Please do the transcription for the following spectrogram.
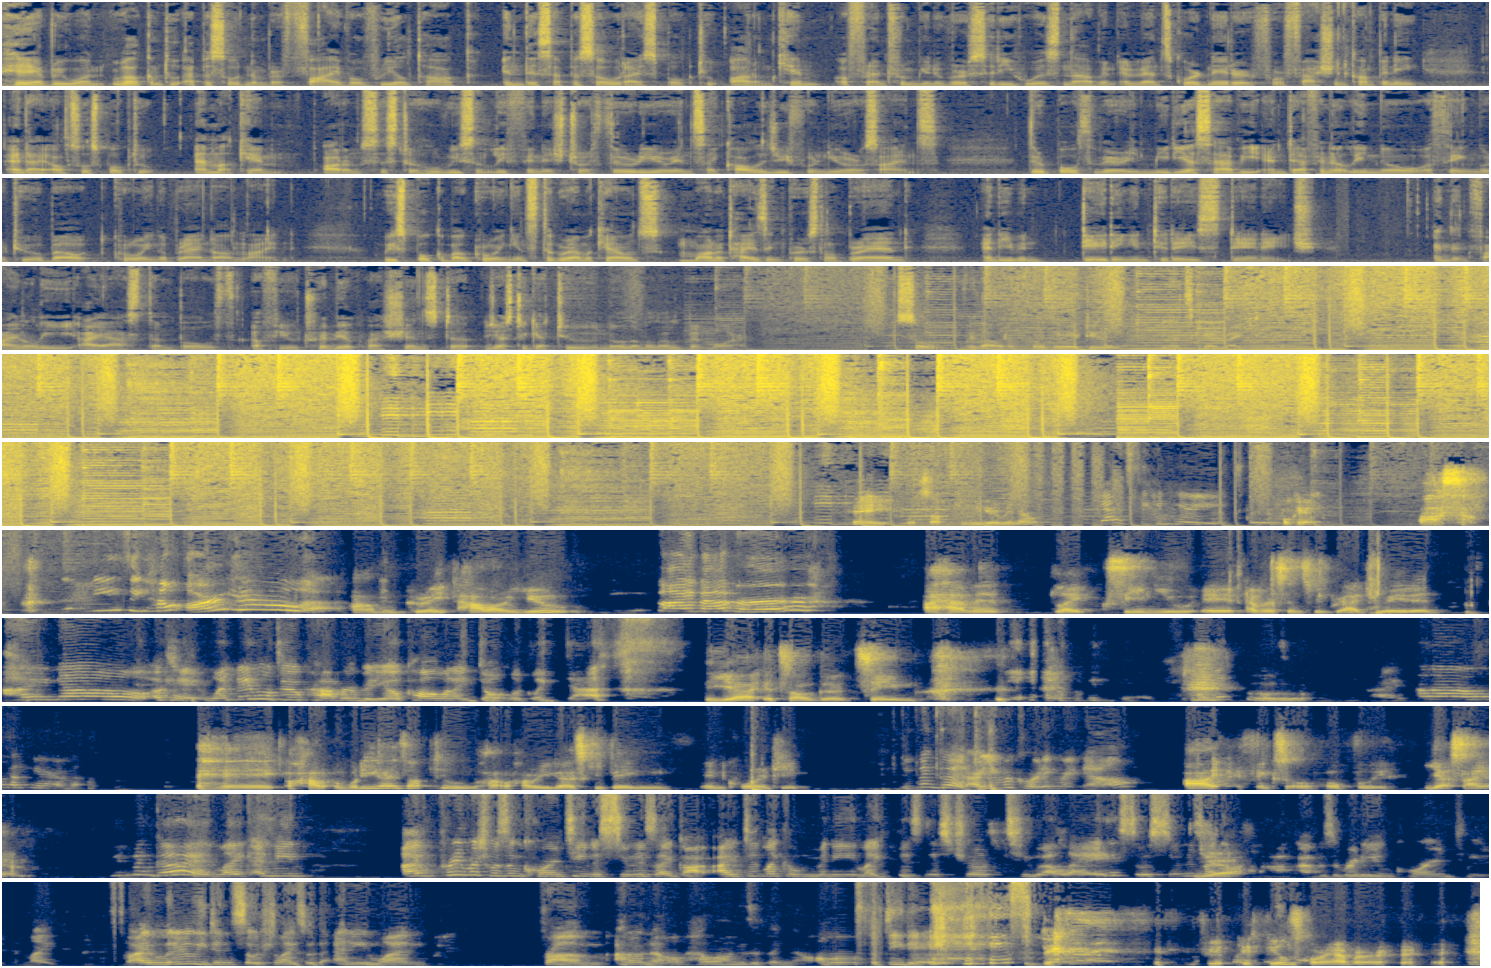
Hey everyone, welcome to episode number 5 of Real Talk. In this episode, I spoke to Autumn Kim, a friend from university who is now an events coordinator for fashion company, and I also spoke to Emma Kim, Autumn's sister who recently finished her third year in psychology for neuroscience. They're both very media savvy and definitely know a thing or two about growing a brand online. We spoke about growing Instagram accounts, monetizing personal brand, and even dating in today's day and age. And then finally, I asked them both a few trivia questions to, just to get to know them a little bit more. So, without further ado, let's get right to it. Hey, what's up? Can you hear me now? Yes, we can hear you. Okay, Awesome. Amazing. How are you? I'm great. How are you? Five ever. I haven't like seen you in, ever since we graduated. I know. Okay, one day we'll do a proper video call when I don't look like death. Yeah, it's all good. Same. oh. Hello, come here, Emma. Hey, how, what are you guys up to? How, how are you guys keeping in quarantine? We've been good. Are you recording right now? I, I think so, hopefully. Yes, I am. You've been good. Like, I mean, I pretty much was in quarantine as soon as I got I did like a mini like business trip to LA. So as soon as yeah. I got back, I was already in quarantine. And like so I literally didn't socialize with anyone from I don't know, how long has it been now? Almost 50 days. it feels forever. yeah,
